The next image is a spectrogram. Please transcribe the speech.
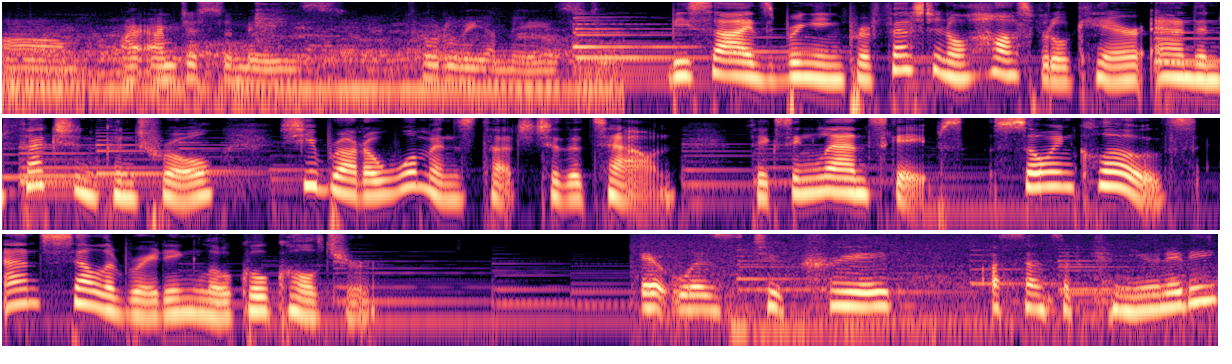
Um, I, I'm just amazed, totally amazed. Besides bringing professional hospital care and infection control, she brought a woman's touch to the town, fixing landscapes, sewing clothes, and celebrating local culture. It was to create a sense of community,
